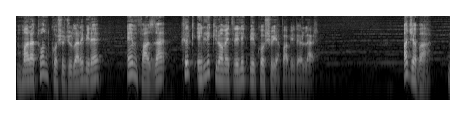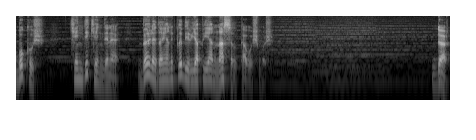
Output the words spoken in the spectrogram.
maraton koşucuları bile en fazla 40-50 kilometrelik bir koşu yapabilirler. Acaba bu kuş kendi kendine böyle dayanıklı bir yapıya nasıl kavuşmuş? 4.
